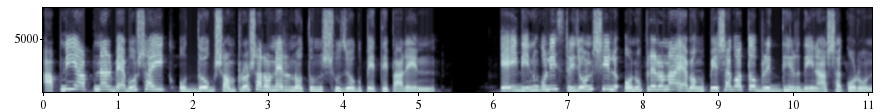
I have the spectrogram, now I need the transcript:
আপনি আপনার ব্যবসায়িক উদ্যোগ সম্প্রসারণের নতুন সুযোগ পেতে পারেন। এই দিনগুলি সৃজনশীল, অনুপ্রেরণা এবং পেশাগত বৃদ্ধির দিন আশা করুন।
